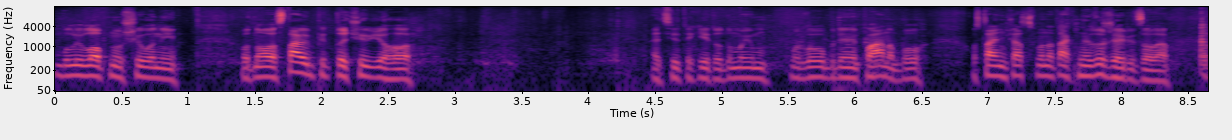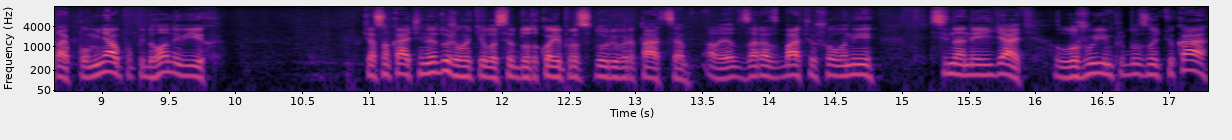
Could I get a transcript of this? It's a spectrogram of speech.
були лопнувши вони. Одного ставив, підточив його. А ці такі, то думаю, можливо, буде непогано, бо останнім часом вона так не дуже різала. А так поміняв, попідгонив їх. Чесно кажучи, не дуже хотілося до такої процедури вертатися. Але зараз бачу, що вони сіна не їдять. Ложу їм приблизно тюка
